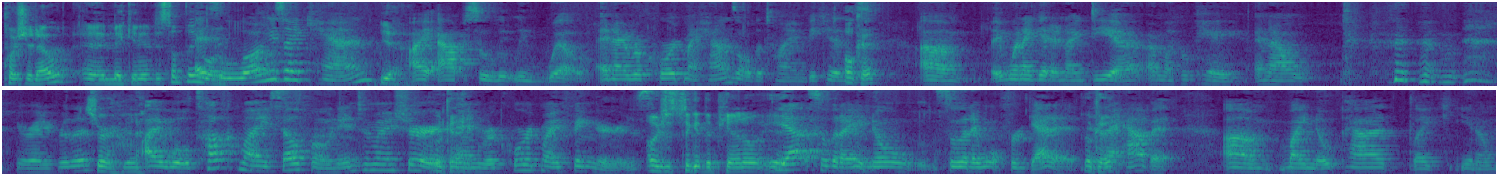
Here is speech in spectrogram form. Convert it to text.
push it out and make it into something? As or? long as I can, Yeah. I absolutely will. And I record my hands all the time because Okay. um, when I get an idea, I'm like, okay, and I'll. you ready for this? Sure, yeah. I will tuck my cell phone into my shirt Okay. and record my fingers. Oh, just to get the piano. yeah, so that I know, so that I won't forget it, Okay. I have it. Um, my notepad, like you know,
